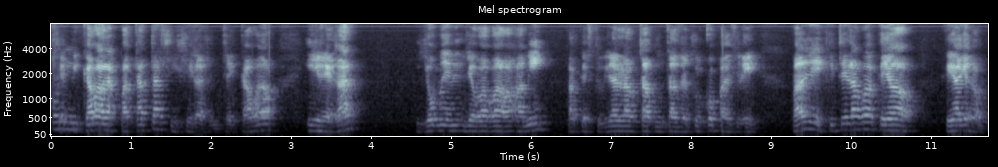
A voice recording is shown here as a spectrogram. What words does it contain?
Se picaba las patatas y se las entrecaba y regar. Y yo me llevaba a mí para que estuviera en la otra punta del surco para decirle, padre, quite el agua que ha, que ha llegado.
